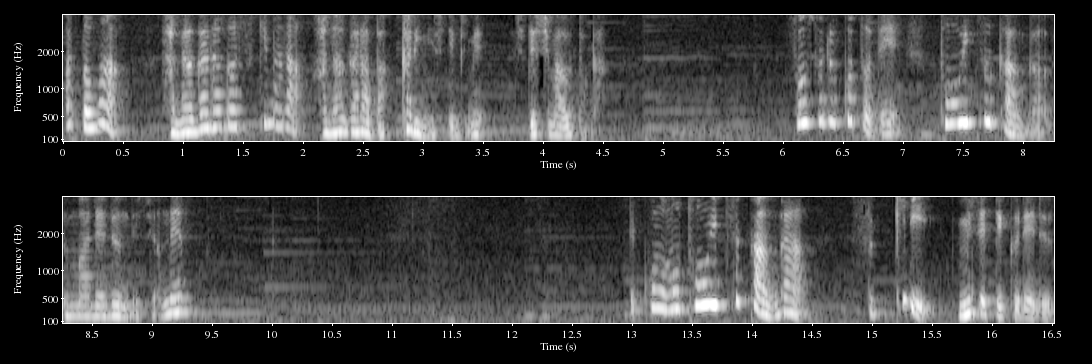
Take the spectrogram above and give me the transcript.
あとは花柄が好きなら花柄ばっかりにしてしてしまうとかそうすることで統一感が生まれるんですよね。でこの統一感がすっきり見せてくれるっ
